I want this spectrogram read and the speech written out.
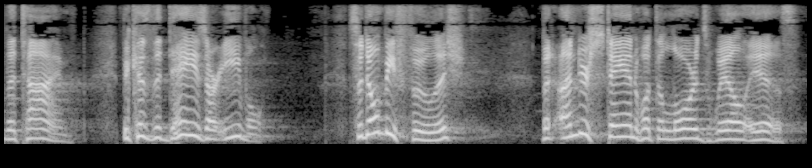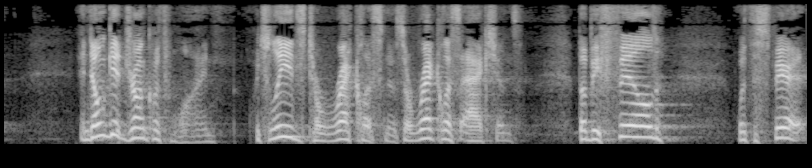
the time because the days are evil. So don't be foolish, but understand what the Lord's will is. And don't get drunk with wine, which leads to recklessness or reckless actions, but be filled with the Spirit,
